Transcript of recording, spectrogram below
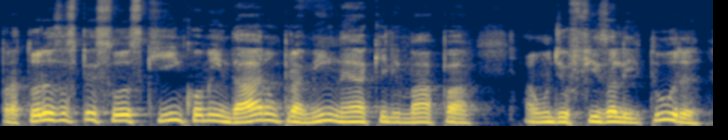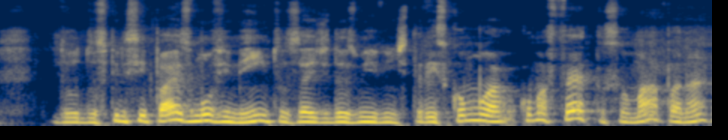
para todas as pessoas que encomendaram para mim né, aquele mapa onde eu fiz a leitura do, dos principais movimentos aí de 2023, como, como afeta o seu mapa, né?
